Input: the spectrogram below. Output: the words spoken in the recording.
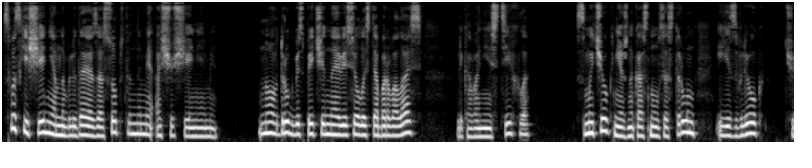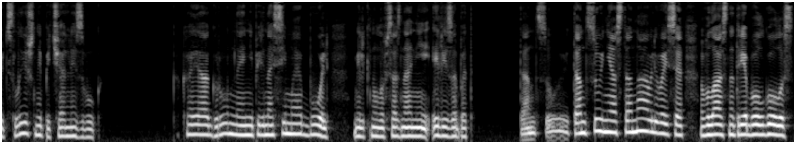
с восхищением, наблюдая за собственными ощущениями. Но вдруг беспричинная веселость оборвалась, ликование стихло, Смычок нежно коснулся струн и извлек чуть слышный печальный звук. «Какая огромная непереносимая боль!» — мелькнула в сознании Элизабет. «Танцуй, танцуй, не останавливайся!» — властно требовал голос.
